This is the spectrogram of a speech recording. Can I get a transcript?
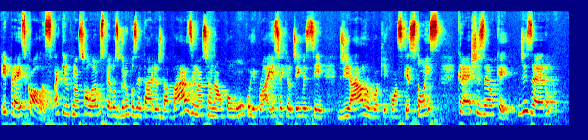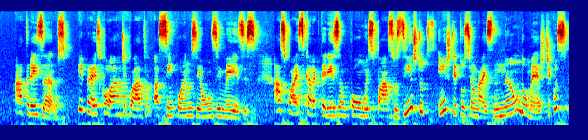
e pré-escolas. Aquilo que nós falamos pelos grupos etários da Base Nacional Comum Curricular, isso é que eu digo, esse diálogo aqui com as questões. Creches é o quê? De zero a 3 anos e pré-escolar de 4 a 5 anos e 11 meses, as quais se caracterizam como espaços institucionais não domésticos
